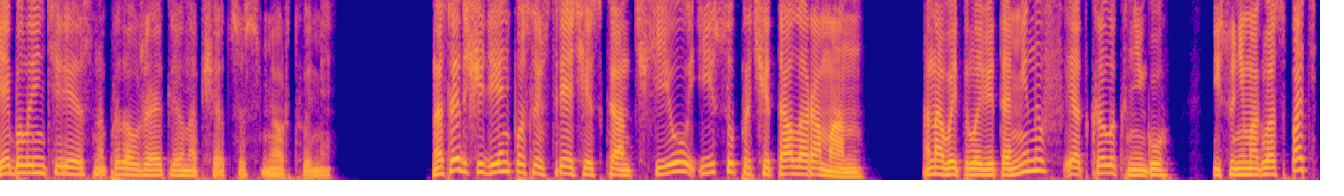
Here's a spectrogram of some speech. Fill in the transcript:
Ей было интересно, продолжает ли он общаться с мертвыми. На следующий день после встречи с Канчхиу Ису прочитала роман. Она выпила витаминов и открыла книгу. Ису не могла спать,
